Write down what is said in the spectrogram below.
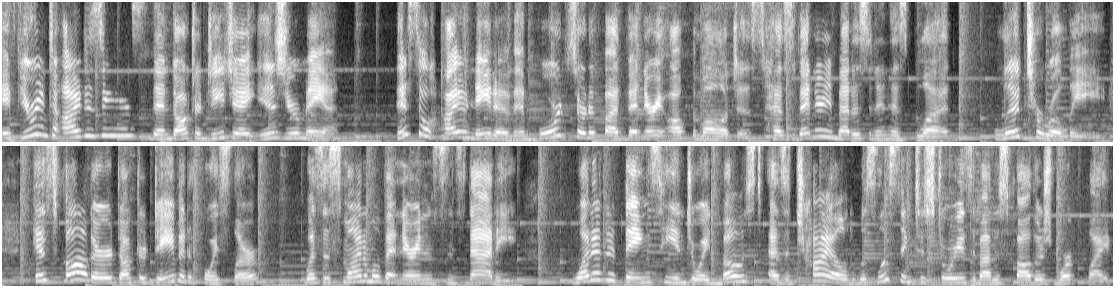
If you're into eye disease, then Dr. DJ is your man. This Ohio native and board certified veterinary ophthalmologist has veterinary medicine in his blood, literally. His father, Dr. David Haeussler, was a small animal veterinarian in Cincinnati. One of the things he enjoyed most as a child was listening to stories about his father's work life.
